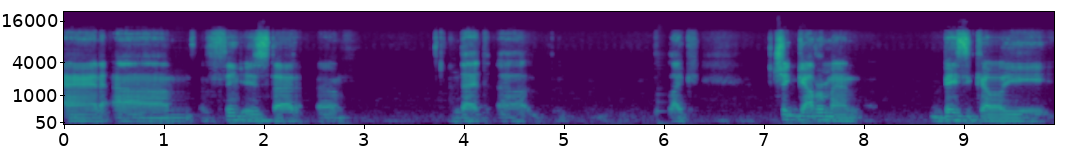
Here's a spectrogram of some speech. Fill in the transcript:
And um, the thing is that um, that uh, like Czech government basically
